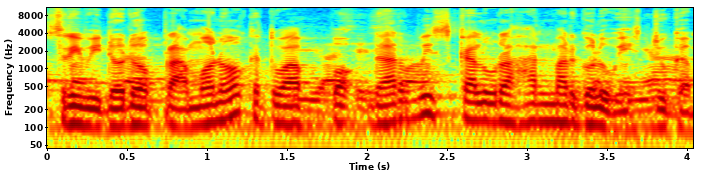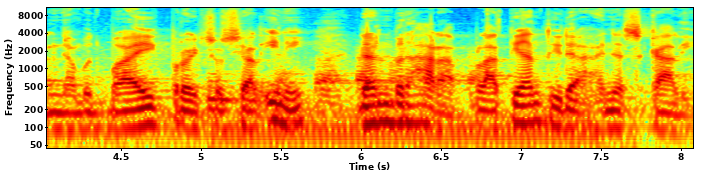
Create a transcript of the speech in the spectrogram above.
Sri Widodo Pramono, Ketua Pok Darwis Kalurahan Margoluwis juga menyambut baik proyek sosial ini dan berharap pelatihan tidak hanya sekali,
